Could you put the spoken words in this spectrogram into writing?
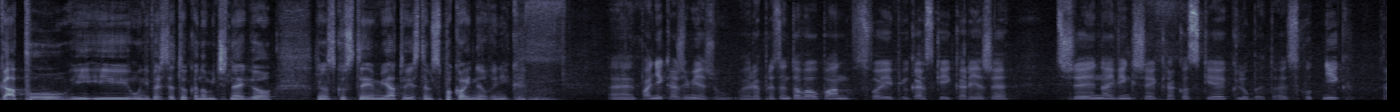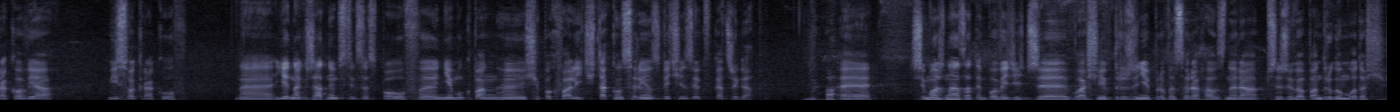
GAP-u i, i Uniwersytetu Ekonomicznego. W związku z tym ja tu jestem spokojny o wynik. Panie Kazimierzu, reprezentował Pan w swojej piłkarskiej karierze trzy największe krakowskie kluby. To jest Hutnik, Krakowia, Wisła Kraków. E, Jednak w żadnym z tych zespołów e, nie mógł Pan e, się pochwalić taką serią zwycięstw jak w kadrze GAP. Czy można zatem powiedzieć, że właśnie w drużynie profesora Hausnera przeżywa Pan drugą młodość?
